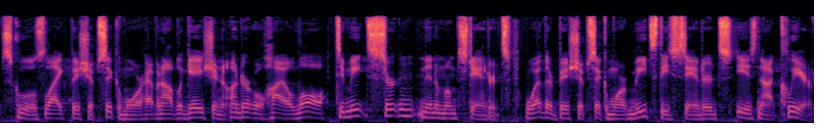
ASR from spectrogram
Schools like Bishop Sycamore have an obligation under Ohio law to meet certain minimum standards. Whether Bishop Sycamore meets these standards is not clear.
